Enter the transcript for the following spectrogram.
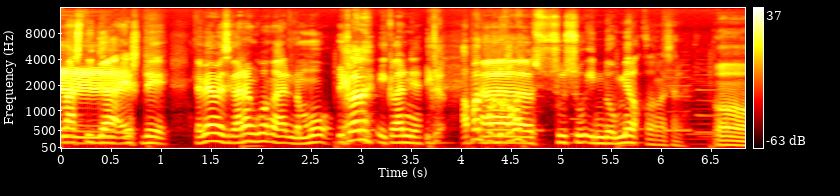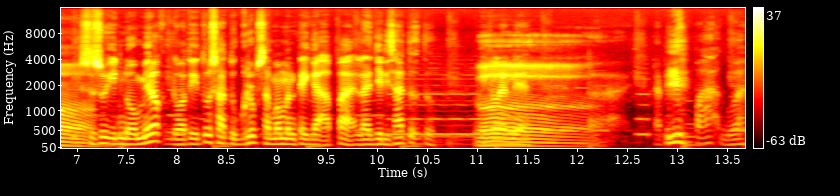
kelas 3 SD. Tapi sampai sekarang gua nggak nemu Iklannya? Iklannya. Iklan, apaan produk apa? Eh, susu Indomilk kalau nggak salah. Oh. Susu Indomilk waktu itu satu grup sama mentega apa. Nah jadi satu tuh iklannya. Oh. Tapi Ih. lupa gua.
